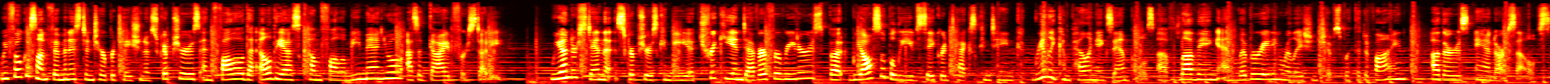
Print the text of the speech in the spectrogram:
We focus on feminist interpretation of scriptures and follow the LDS Come Follow Me manual as a guide for study. We understand that scriptures can be a tricky endeavor for readers, but we also believe sacred texts contain really compelling examples of loving and liberating relationships with the divine, others, and ourselves.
